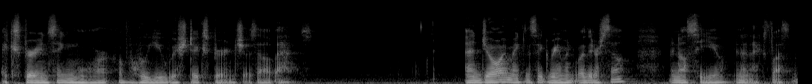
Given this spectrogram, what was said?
experiencing more of who you wish to experience yourself as. Enjoy, make this agreement with yourself, and I'll see you in the next lesson.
